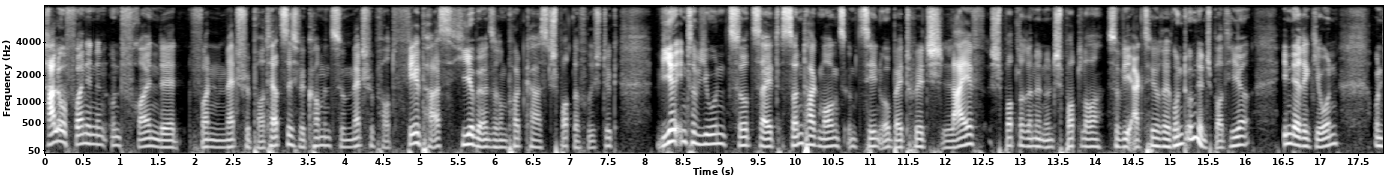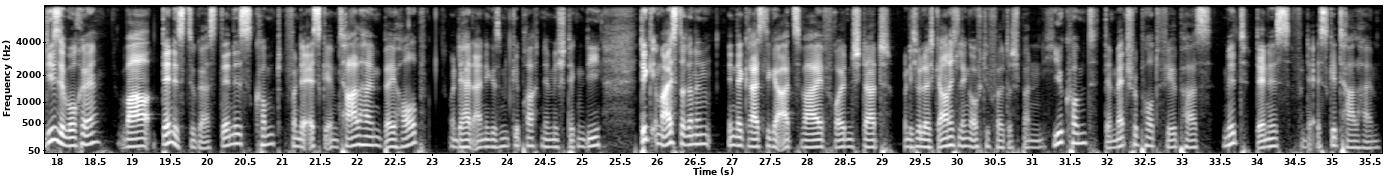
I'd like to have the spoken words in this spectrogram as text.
Hallo Freundinnen und Freunde von Match Report. Herzlich willkommen zum Match Report Fehlpass hier bei unserem Podcast Sportlerfrühstück. Wir interviewen zurzeit Sonntagmorgens um 10 Uhr bei Twitch live Sportlerinnen und Sportler sowie Akteure rund um den Sport hier in der Region. Und diese Woche war Dennis zu Gast. Dennis kommt von der SGM Talheim bei Horb und der hat einiges mitgebracht, nämlich stecken die dicke Meisterinnen in der Kreisliga A2 Freudenstadt. Und ich will euch gar nicht länger auf die Folter spannen. Hier kommt der Match Report Fehlpass mit Dennis von der SG Talheim.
